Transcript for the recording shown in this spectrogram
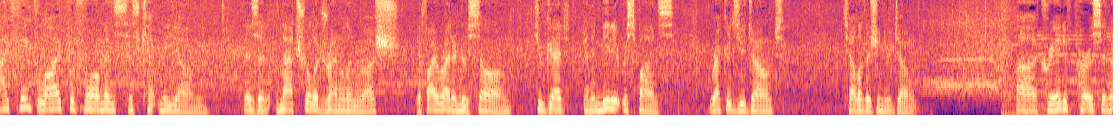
I think live performance has kept me young. There's a natural adrenaline rush. If I write a new song, you get an immediate response. Records you don't, television you don't. A creative person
